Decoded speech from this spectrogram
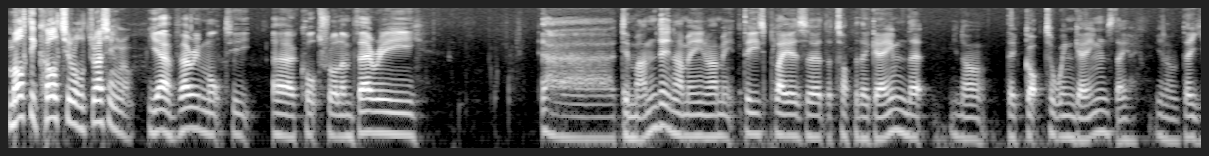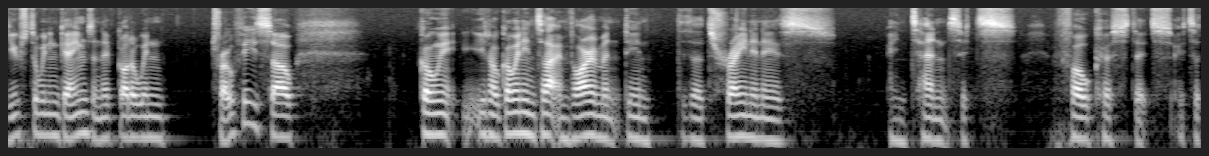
multicultural dressing room. Yeah, very multicultural uh, and very uh, demanding. I mean, I mean, these players are at the top of their game. That you know they've got to win games. They you know they're used to winning games and they've got to win trophies. So going you know going into that environment, the in- the training is intense. It's focused. It's it's a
